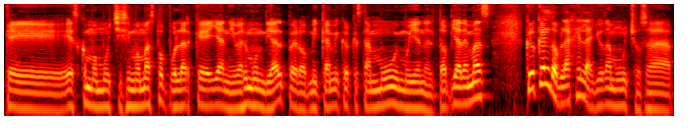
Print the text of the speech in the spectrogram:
que es como muchísimo más popular que ella a nivel mundial, pero Mikami creo que está muy muy en el top. Y además creo que el doblaje le ayuda mucho, o sea,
